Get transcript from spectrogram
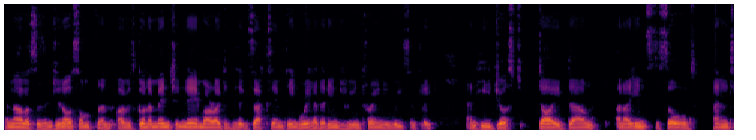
analysis. And you know something? I was going to mention Neymar. I did the exact same thing where he had that injury in training recently, and he just dived down, and I insta sold. And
